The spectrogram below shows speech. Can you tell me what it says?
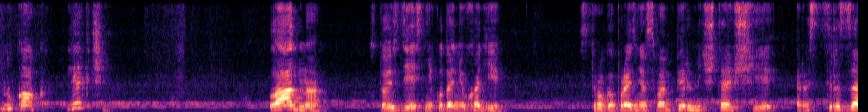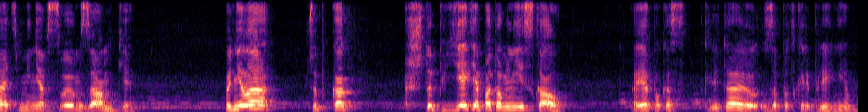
«Ну как, легче?» «Ладно, стой здесь, никуда не уходи!» Строго произнес вампир, мечтающий растерзать меня в своем замке. «Поняла? Чтоб как... Чтоб я тебя потом не искал!» А я пока слетаю за подкреплением.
